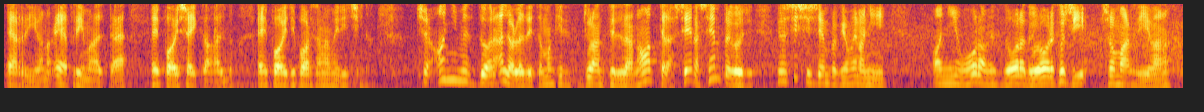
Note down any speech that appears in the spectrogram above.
e arrivano e prima al tè e poi sei caldo e poi ti portano la medicina cioè ogni mezz'ora allora l'ho detto ma anche durante la notte la sera sempre così io sì sì sempre più o meno ogni, ogni ora mezz'ora due ore così insomma arrivano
